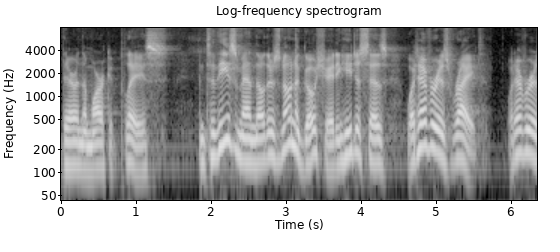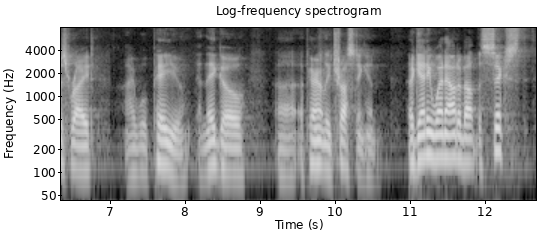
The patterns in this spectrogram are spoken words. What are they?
there in the marketplace. And to these men, though, there's no negotiating. He just says, Whatever is right, whatever is right, I will pay you. And they go uh, apparently trusting him. Again, he went out about the sixth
